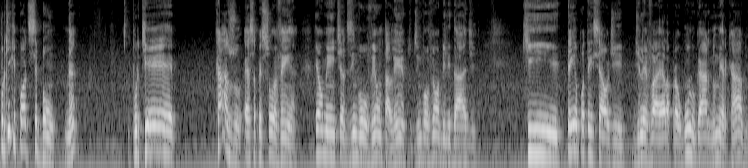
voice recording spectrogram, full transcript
Por que, que pode ser bom, né? Porque caso essa pessoa venha realmente a desenvolver um talento, desenvolver uma habilidade que tem o potencial de, de levar ela para algum lugar no mercado,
